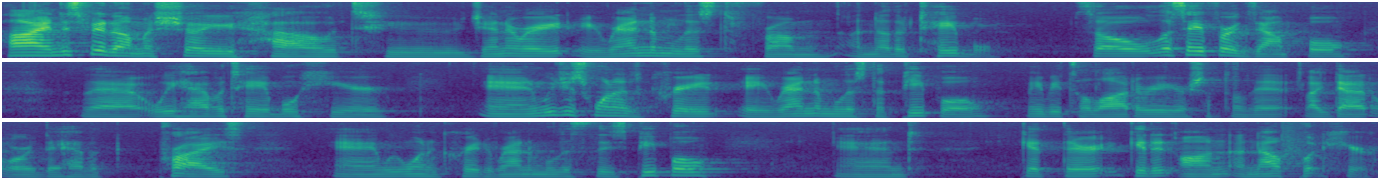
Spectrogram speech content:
Hi, in this video I'm going to show you how to generate a random list from another table. So let's say for example that we have a table here and we just wanted to create a random list of people, maybe it's a lottery or something like that or they have a prize and we want to create a random list of these people and get, their, get it on an output here.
